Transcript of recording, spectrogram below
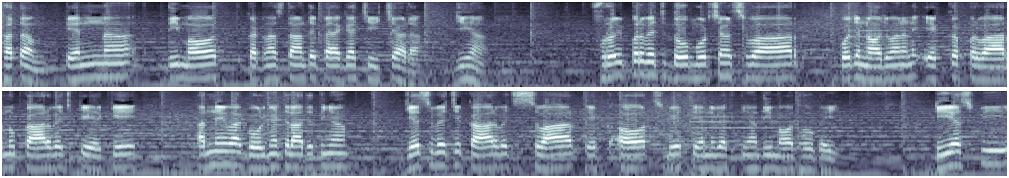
ਖਤਮ। ਤਿੰਨ ਦੀ ਮੌਤ ਘਟਨਾ ਸਥਾਨ ਤੇ ਪੈ ਗਿਆ ਚੀਜ਼ ਝਾੜਾ ਜੀ ਹਾਂ, ਫਿਰੋਜ਼ਪੁਰ ਵਿੱਚ ਦੋ ਮੋਟਰਸਾਈਕਲ ਸਵਾਰ ਕੁਝ ਨੌਜਵਾਨਾਂ ਨੇ ਇੱਕ ਪਰਿਵਾਰ ਨੂੰ ਕਾਰ ਵਿੱਚ ਘੇਰ ਕੇ ਅੰਨ੍ਹੇਵਾਹ ਗੋਲੀਆਂ ਚਲਾ ਦਿੱਤੀਆਂ, ਜਿਸ ਵਿੱਚ ਕਾਰ ਵਿੱਚ ਸਵਾਰ ਇੱਕ ਔਰਤ ਸਮੇਤ ਤਿੰਨ ਵਿਅਕਤੀਆਂ ਦੀ ਮੌਤ ਹੋ ਗਈ। ਡੀਐਸਪੀ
